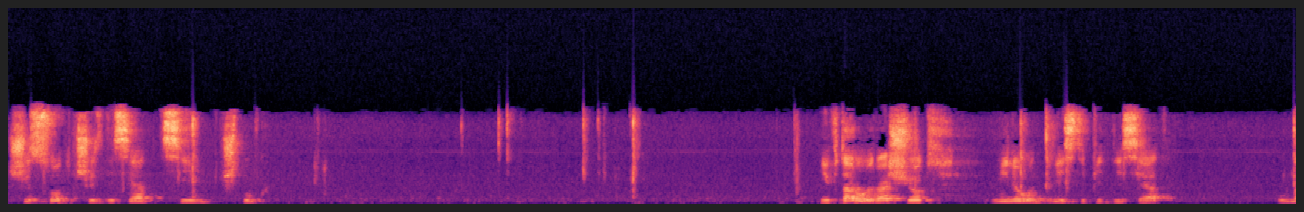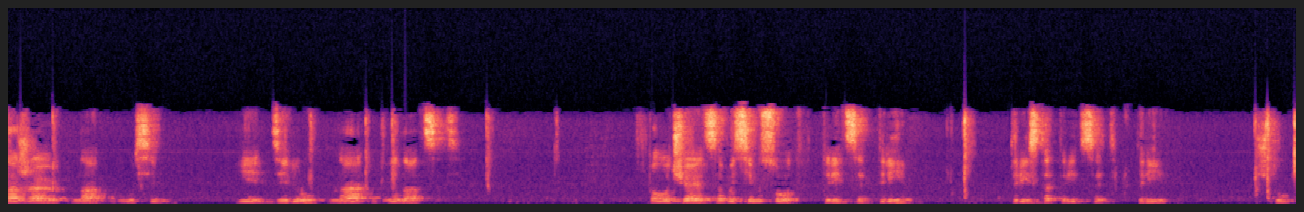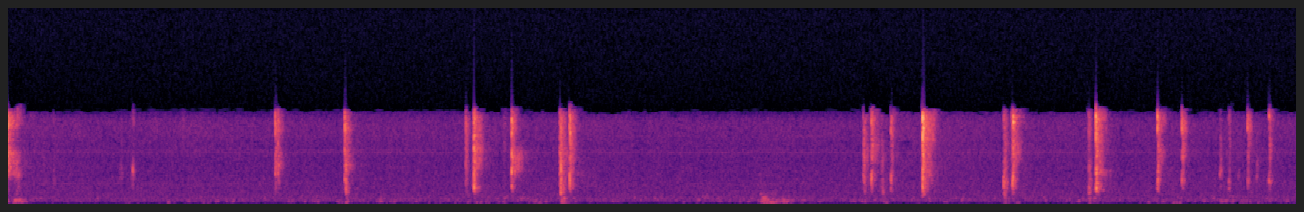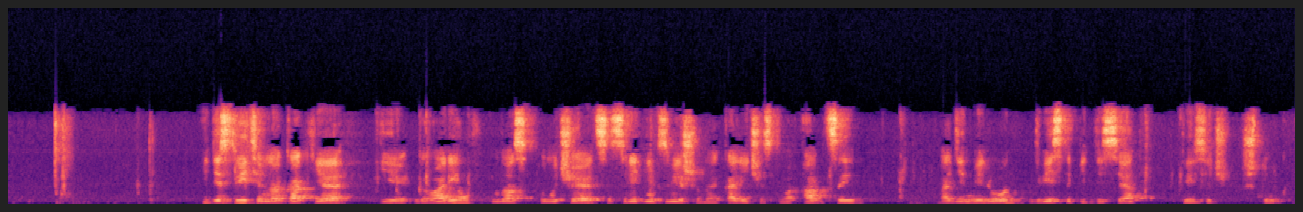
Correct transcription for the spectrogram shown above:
667 штук. И второй расчет миллион двести пятьдесят умножаю на 8 и делю на 12. Получается 833 333 штуки. И действительно, как я и говорил, у нас получается средневзвешенное количество акций 1 миллион 250 тысяч штук.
